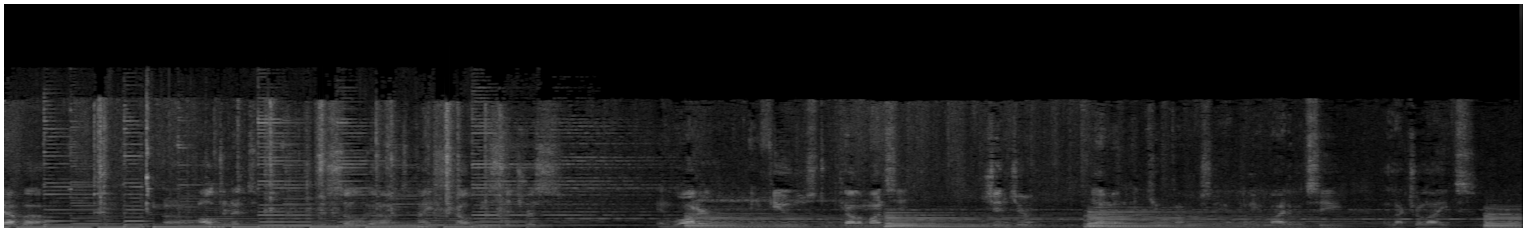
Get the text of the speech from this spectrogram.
Have a, a alternate to soda. A nice healthy citrus and water infused with calamansi, ginger, lemon, and cucumber. So you have plenty of vitamin C, electrolytes,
